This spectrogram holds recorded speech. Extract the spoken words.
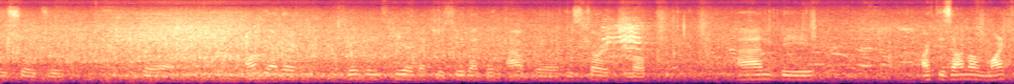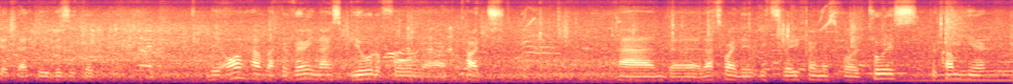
we showed you. The, all the other buildings here that you see that they have the historic look. And the artisanal market that we visited. They all have like a very nice beautiful uh, touch and uh, that's why they, it's very famous for tourists to come here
